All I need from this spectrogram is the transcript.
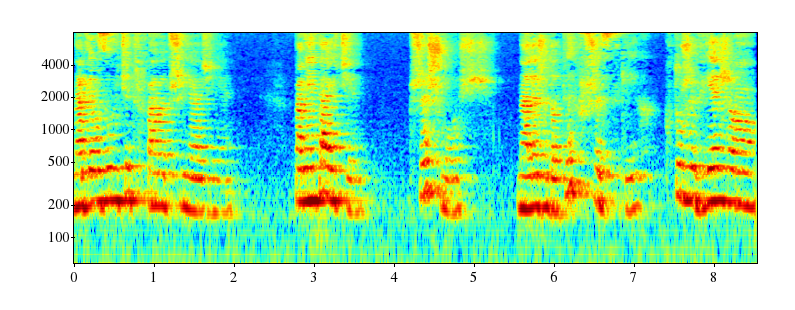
nawiązujcie trwałe przyjaźnie. Pamiętajcie, przyszłość należy do tych wszystkich, którzy wierzą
